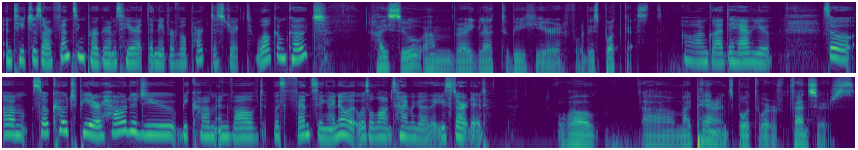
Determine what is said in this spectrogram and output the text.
and teaches our fencing programs here at the Naperville Park District. Welcome, Coach. Hi, Sue. I'm very glad to be here for this podcast. Oh, I'm glad to have you. So, um, so Coach Peter, how did you become involved with fencing? I know it was a long time ago that you started. Well, uh, my parents both were fencers,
